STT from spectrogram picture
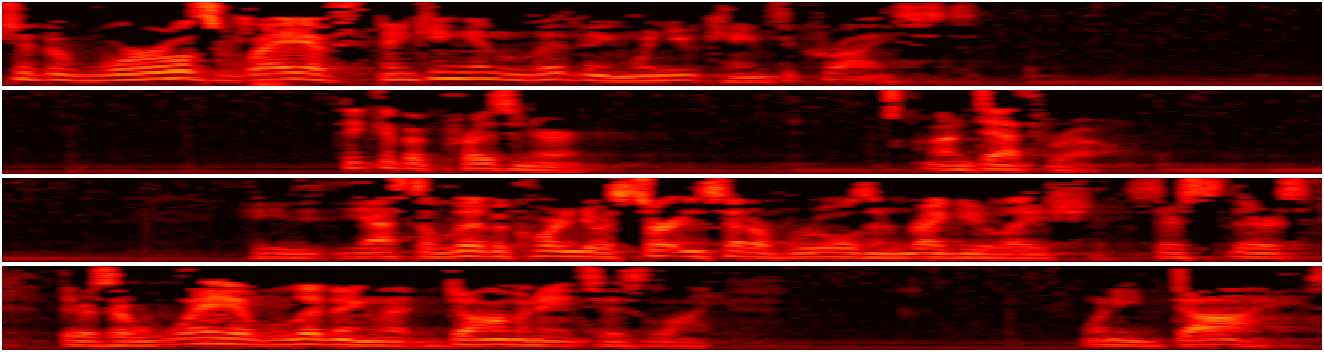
to the world's way of thinking and living when you came to Christ. Think of a prisoner on death row. He, he has to live according to a certain set of rules and regulations. There's, there's, there's a way of living that dominates his life. When he dies,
